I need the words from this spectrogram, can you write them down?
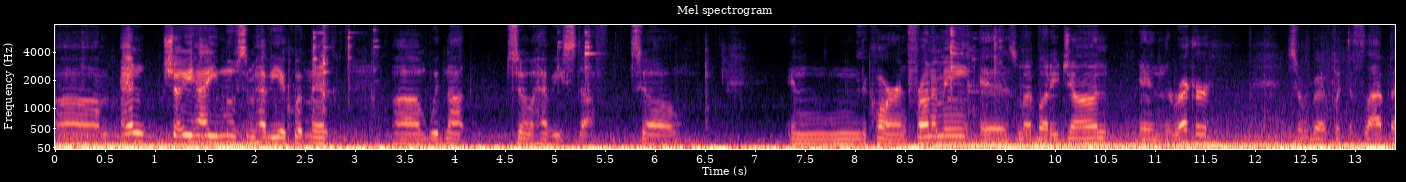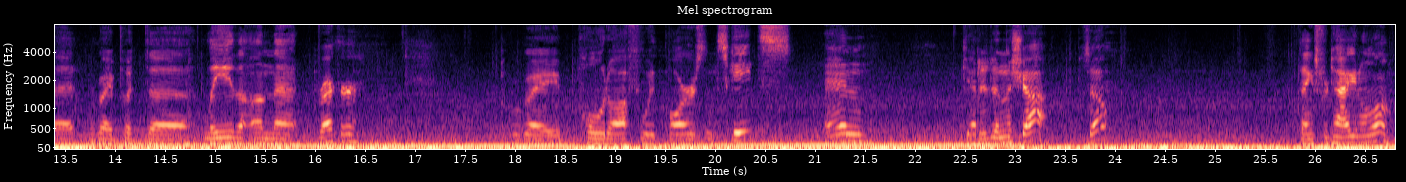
Um, and show you how you move some heavy equipment um, with not so heavy stuff. So in the car in front of me is my buddy John in the wrecker. So we're going to put the flatbed, we're going to put the lathe on that wrecker. We're going to pull it off with bars and skates and get it in the shop. So, thanks for tagging along.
